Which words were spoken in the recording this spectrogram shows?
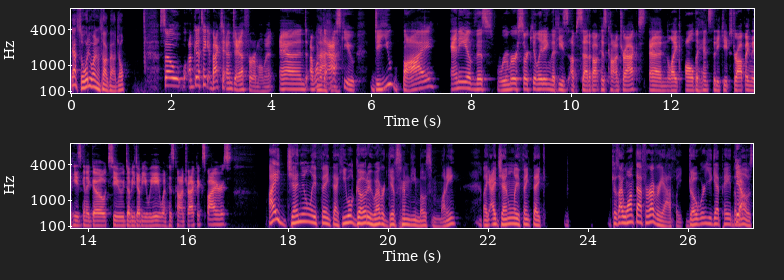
Yeah so what do you want to talk about joel So I'm going to take it back to MJF for a moment, and I wanted to Uh-huh. ask you: Do you buy any of this rumor circulating that he's upset about his contract and like all the hints that he keeps dropping that he's going to go to WWE when his contract expires? I genuinely think that he will go to whoever gives him the most money. Like I genuinely think like because I want that for every athlete. Go where you get paid the Yeah. most.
